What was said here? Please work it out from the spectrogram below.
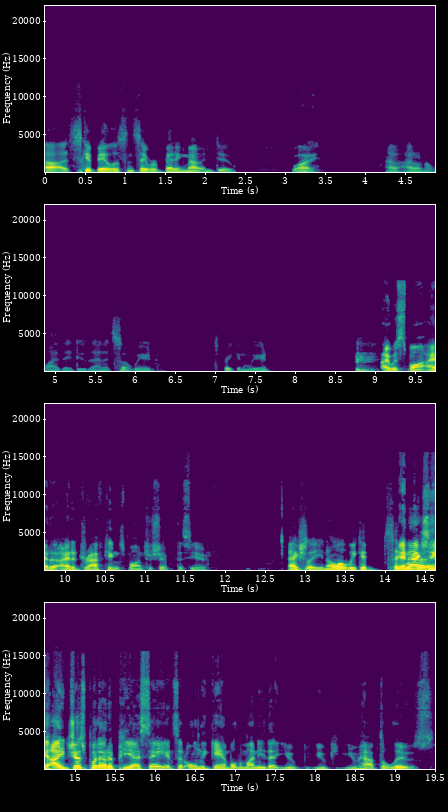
uh, Skip Bayless and say we're betting Mountain Dew. Why? I, don't- I don't know why they do that. It's so weird. It's freaking weird. I was spawn. I had a I had a DraftKings sponsorship this year, Actually, you know what we could say? and actually, betting? I just put out a PSA and said only gamble the money that you you you have to lose.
